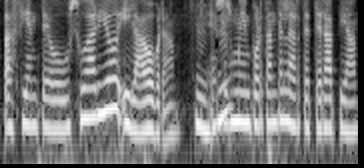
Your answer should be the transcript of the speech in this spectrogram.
paciente o usuario y la obra. Eso es muy importante en la arteterapia.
